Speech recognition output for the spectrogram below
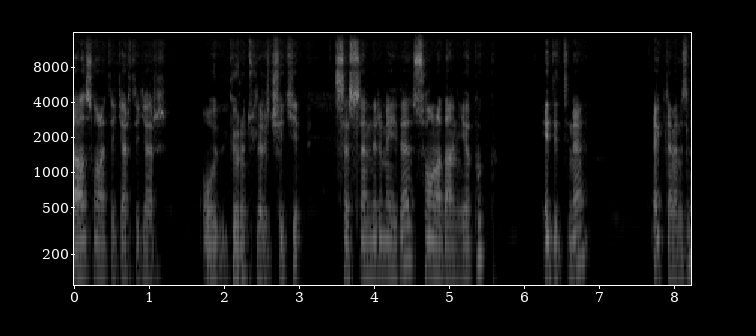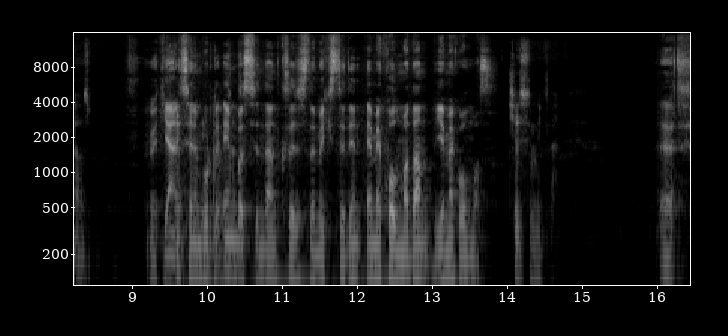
Daha sonra teker teker o görüntüleri çekip seslendirmeyi de sonradan yapıp editine eklemeniz lazım. Evet yani Evet, senin burada en basitinden kısacası demek istediğin emek olmadan yemek olmaz. Kesinlikle. Evet.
